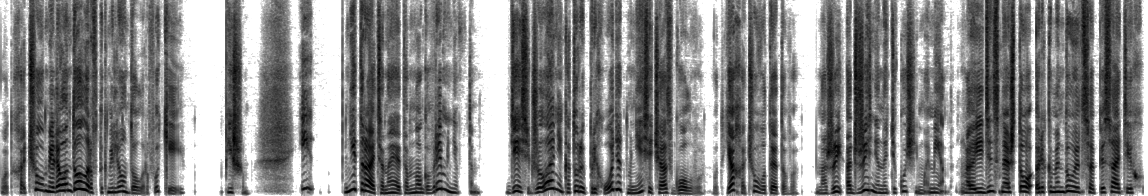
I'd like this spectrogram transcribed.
Вот хочу миллион долларов, так миллион долларов. Окей. Пишем. И не тратя на это много времени, там, 10 желаний, которые приходят мне сейчас в голову. Вот я хочу вот этого на жи- от жизни на текущий момент. А единственное, что рекомендуется писать их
